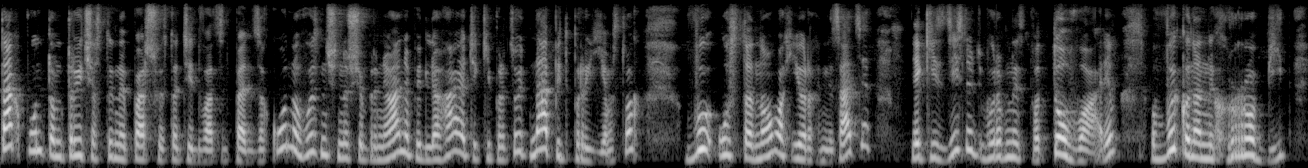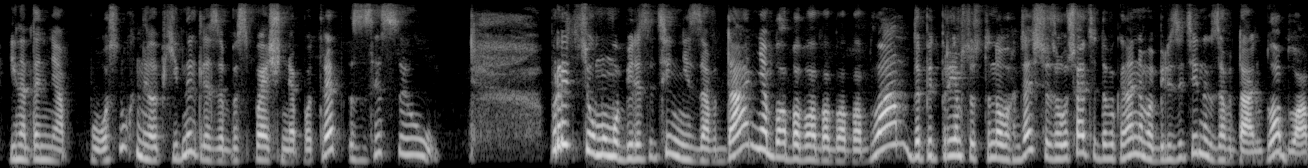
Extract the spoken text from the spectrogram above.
Так, пунктом 3 частини 1 статті 25 закону визначено, що бронювання підлягають, які працюють на підприємствах, в установах і організаціях, які здійснюють виробництво товарів, виконаних робіт і надання послуг, необхідних для забезпечення потреб ЗСУ. При цьому мобілізаційні завдання, бла бла бла бла бла бла бла до підприємств установ організацій, що залишаються до виконання мобілізаційних завдань, бла бла.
